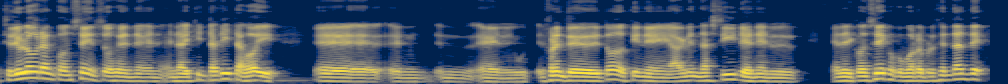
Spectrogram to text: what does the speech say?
se logran consensos en, en, las distintas listas. Hoy en, el, Frente de Todos tiene a Glenda en el en el Consejo como representante,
